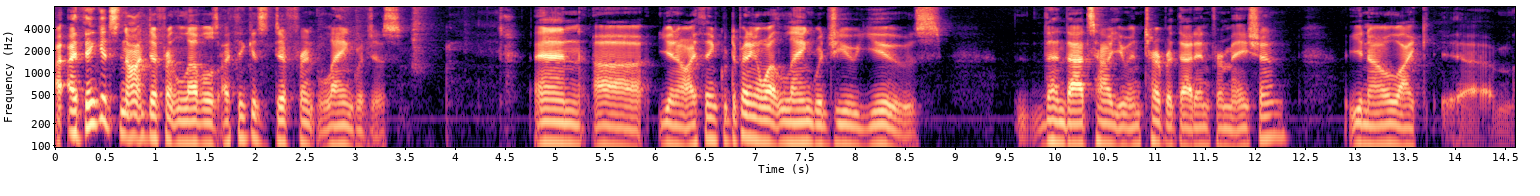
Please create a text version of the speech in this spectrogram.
I, I think it's not different levels. I think it's different languages. And uh, you know, I think depending on what language you use, then that's how you interpret that information. You know, like um,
